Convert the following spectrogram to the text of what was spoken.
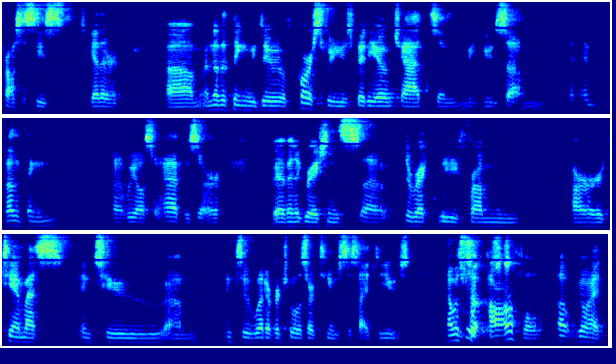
processes together. Um, another thing we do, of course, we use video chats and we use um, and another thing uh, we also have is our we have integrations uh, directly from our TMS into um, into whatever tools our teams decide to use. That was really powerful. Oh, go ahead.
